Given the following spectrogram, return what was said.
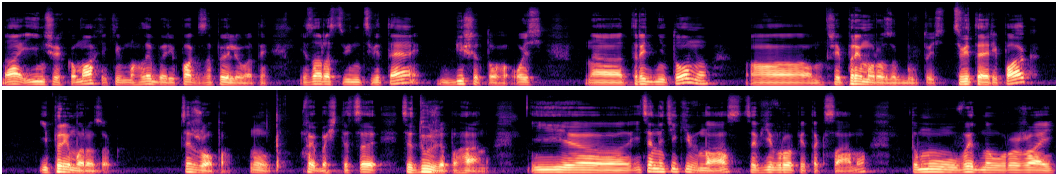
да, і інших комах, які могли би ріпак запилювати. І зараз він цвіте. Більше того, ось е, три дні тому е, ще й приморозок був. Тобто цвіте ріпак і приморозок. Це жопа. Ну, вибачте, це, це дуже погано. І, е, і це не тільки в нас, це в Європі так само. Тому видно, урожай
